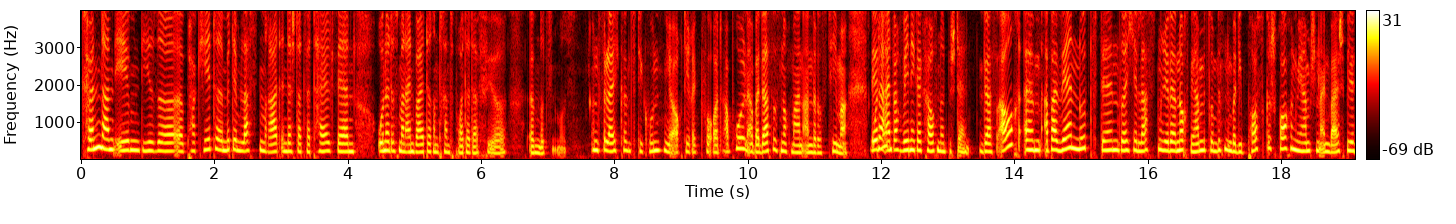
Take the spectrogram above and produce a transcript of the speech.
können dann eben diese äh, Pakete mit dem Lastenrad in der Stadt verteilt werden, ohne dass man einen weiteren Transporter dafür ähm, nutzen muss. Und vielleicht können es die Kunden ja auch direkt vor Ort abholen, aber das ist nochmal ein anderes Thema. Wer Oder einfach weniger kaufen und bestellen. Das auch. Ähm, aber wer nutzt denn solche Lastenräder noch? Wir haben jetzt so ein bisschen über die Post gesprochen. Wir haben schon ein Beispiel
